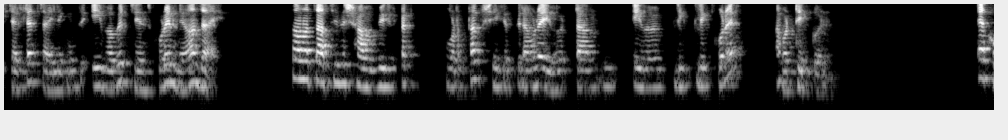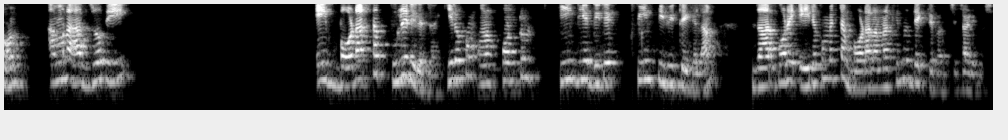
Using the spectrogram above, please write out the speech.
স্টাইলটা চাইলে কিন্তু এইভাবে চেঞ্জ করে নেওয়া যায়। তো আমরা চাচ্ছি যে স্বাভাবিক একটা বর্ডার থাক সেই ক্ষেত্রে আমরা এইভাবে টান, এইভাবে ক্লিক ক্লিক করে আবার ঠিক করে নিই এখন আমরা যদি এই বর্ডারটা তুলে দিতে চাই, কীরকম আমরা কন্ট্রোল পি দিয়ে ডিটেক্ট পিন পিভিতে গেলাম, যার পরে এইরকম একটা বর্ডার আমরা কিন্তু দেখতে পাচ্ছি চারিপাশে।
